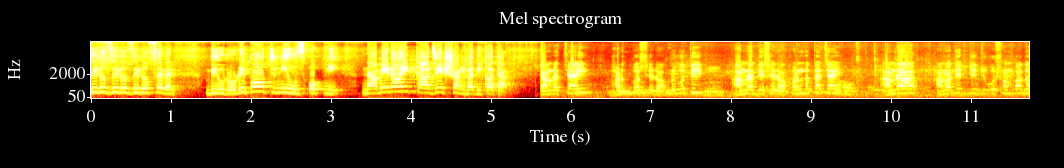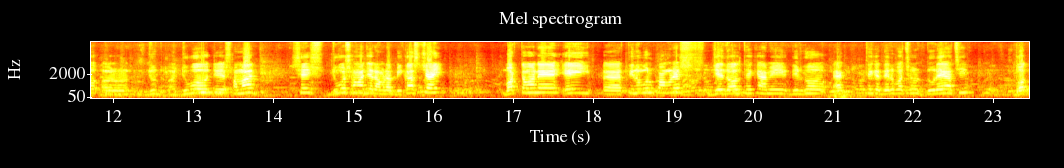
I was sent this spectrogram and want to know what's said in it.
zero zero zero seven. Bureau report news Agni. নামে নয় কাজে সাংবাদিকতা। আমরা চাই ভারতবর্ষের অগ্রগতি, আমরা দেশের অখণ্ডতা চাই, আমরা আমাদের যে যুব সম্পাদক যুব যে সমাজ, সেই যুব সমাজের আমরা বিকাশ চাই। বর্তমানে এই তৃণমূল কংগ্রেস যে দল থেকে আমি দীর্ঘ এক থেকে দেড় বছর দূরে আছি, গত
